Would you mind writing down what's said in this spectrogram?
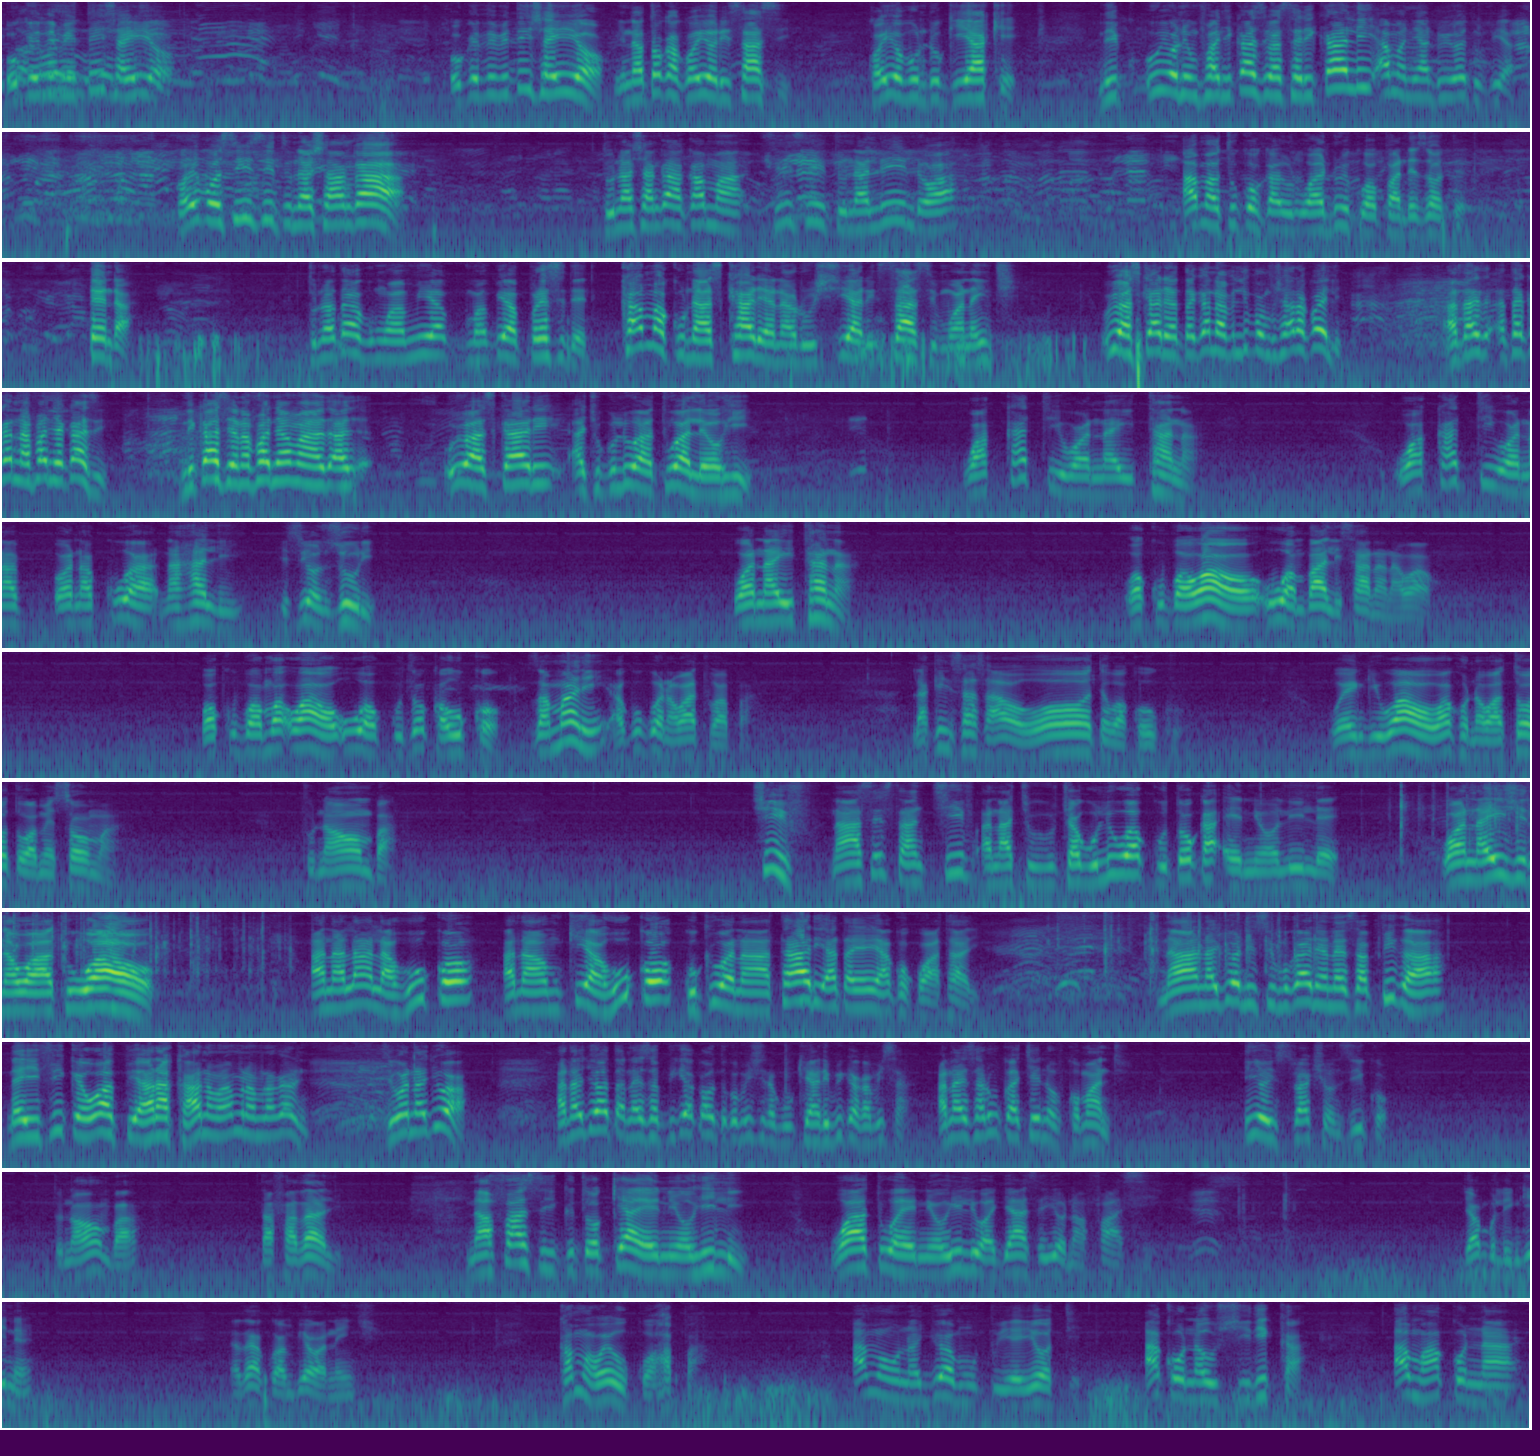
ukithibitisha hiyo ukidhibitisha hiyo inatoka kwa hiyo risasi, kwa hiyo bunduki yake, ni huyo ni mfanyikazi wa serikali ama ni adui wetu pia? Kwa hivyo sisi tunashangaa, tunashangaa kama sisi tunalindwa ama tuko wadui kwa pande zote. Tenda tunataka kumwambia kumwambia president kama kuna askari anarushia risasi mwananchi, huyo askari atakana vilivyo mshahara kweli? Ata- Atakana afanye kazi? Ni kazi anafanya ama huyo askari achukuliwe hatua leo hii? Wakati wanaitana, wakati wana, wanakuwa na hali isiyo nzuri, wanaitana, wakubwa wao huwa mbali sana na wao wakubwa wao huwa kutoka huko. Zamani hakukuwa na watu hapa, lakini sasa hao wote wako huku, wengi wao wako na watoto wamesoma. Tunaomba. Chief na assistant chief anachaguliwa kutoka eneo lile, wanaishi na watu wao, analala huko, anaamkia huko, kukiwa na hatari, hata yeye ako kwa hatari, na anajua ni simu gani anaweza piga na ifike wapi haraka. Ana namna namna gani? Si wanajua? Anajua hata anaweza pigia county commissioner kukiharibika kabisa. Anaweza ruka chain of command. Hiyo instructions ziko. Tunaomba tafadhali, nafasi ikitokea eneo hili, watu wa eneo hili wajaze hiyo nafasi. Yes. Jambo lingine nataka kuambia wananchi, kama wewe uko hapa ama unajua mtu yeyote ako na ushirika ama ako na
